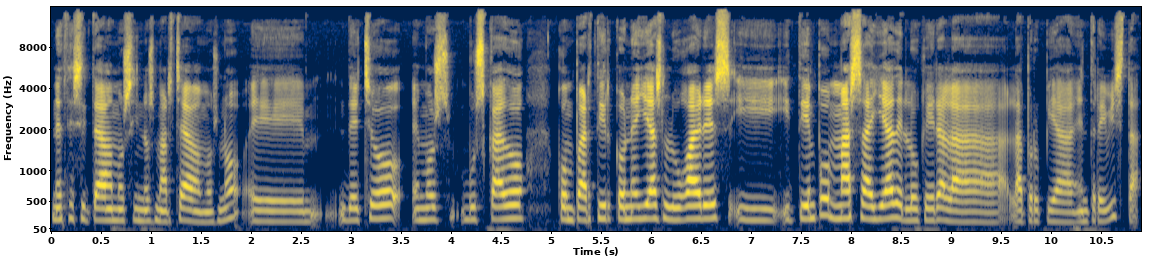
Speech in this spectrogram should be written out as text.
necesitábamos y nos marchábamos, ¿no? Eh, de hecho, hemos buscado compartir con ellas lugares y, tiempo más allá de lo que era la propia entrevista,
